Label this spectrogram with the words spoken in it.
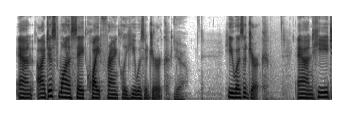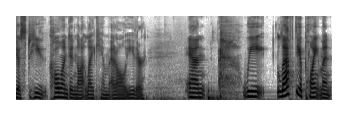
and I just want to say, quite frankly, he was a jerk Yeah. he was a jerk and he just he Cohn did not like him at all either and we left the appointment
